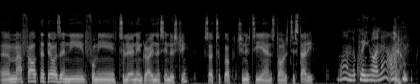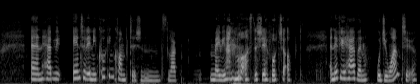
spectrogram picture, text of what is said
Um, I felt that there was a need for me to learn and grow in this industry, so I took the opportunity and started to study. Well, look where you are now. and have you entered any cooking competitions, like maybe like MasterChef or Chopped? And if you haven't, would you want to?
